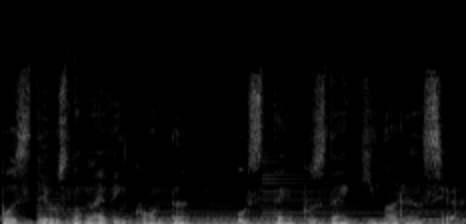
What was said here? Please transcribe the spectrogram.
Pois Deus não leva em conta os tempos da ignorância.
